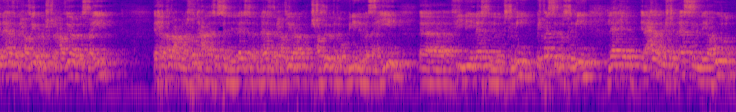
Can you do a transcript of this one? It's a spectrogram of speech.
من هذه الحظيرة مش من حظيرة إسرائيل. إحنا طبعا بناخدها على أساس إن ليست من هذه الحظيرة مش حظيرة المؤمنين المسيحيين. آه في دي ناس من المسلمين مش بس المسلمين لكن العالم مش متقسم ليهود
